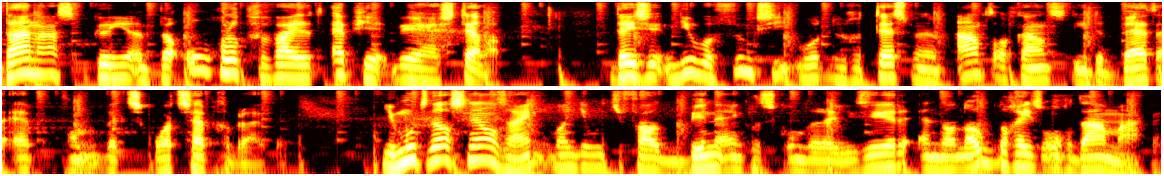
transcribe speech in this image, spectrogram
Daarnaast kun je een per ongeluk verwijderd appje weer herstellen. Deze nieuwe functie wordt nu getest met een aantal accounts die de beta-app van WhatsApp gebruiken. Je moet wel snel zijn, want je moet je fout binnen enkele seconden realiseren en dan ook nog eens ongedaan maken.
